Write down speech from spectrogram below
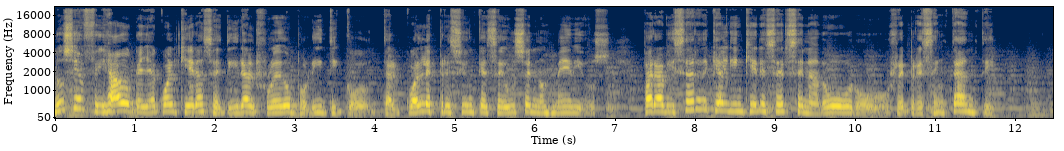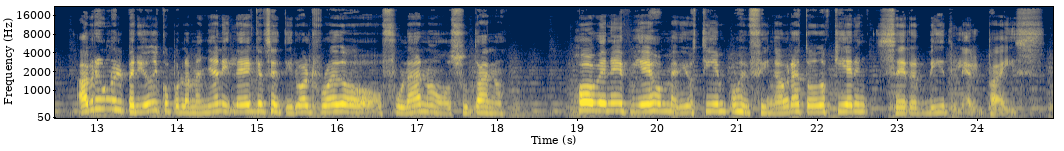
¿No se han fijado que ya cualquiera se tira al ruedo político, tal cual la expresión que se usa en los medios, para avisar de que alguien quiere ser senador o representante? Abre uno el periódico por la mañana y lee que se tiró al ruedo fulano o sutano. Jóvenes, viejos, medios tiempos, en fin, ahora todos quieren servirle al país.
